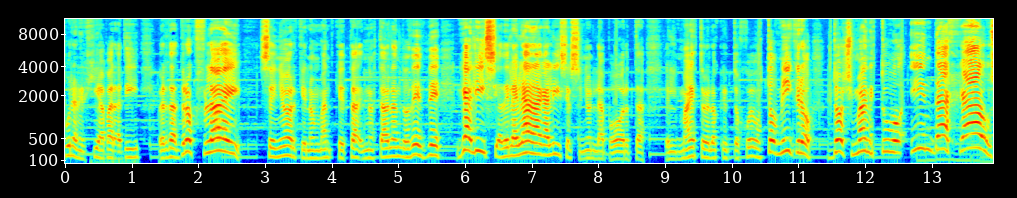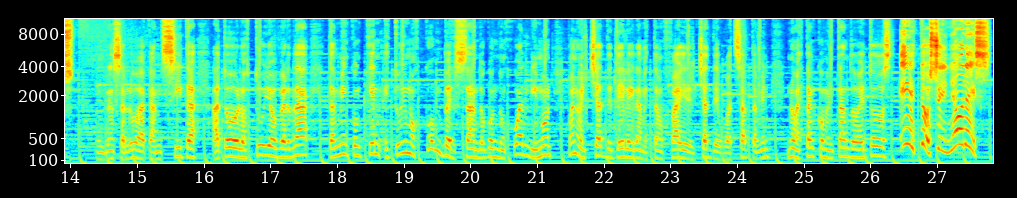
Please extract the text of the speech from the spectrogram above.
pura energía para ti, ¿verdad? Drogfly, señor que nos, está hablando desde Galicia, de la helada Galicia, el señor Laporta, el maestro de los criptojuegos, Tomicro, Dodgeman estuvo in the house. Un gran saludo a Camcita, a todos los tuyos, ¿verdad? También con quien estuvimos conversando, con don Juan Limón. Bueno, el chat de Telegram está on fire, el chat de WhatsApp también nos están comentando de todos. Esto, señores,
